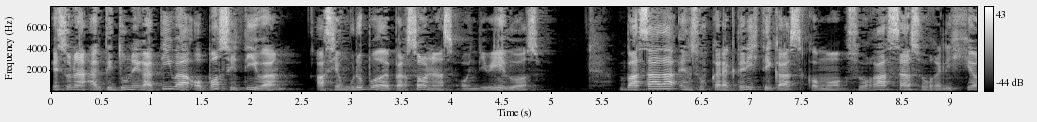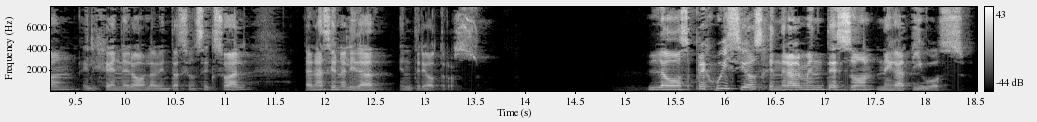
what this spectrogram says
Es una actitud negativa o positiva hacia un grupo de personas o individuos basada en sus características como su raza, su religión, el género, la orientación sexual, la nacionalidad, entre otros. Los prejuicios generalmente son negativos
